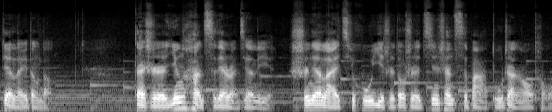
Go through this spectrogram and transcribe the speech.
电雷等等。但是英汉词典软件里，十年来几乎一直都是金山词霸独占鳌头。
